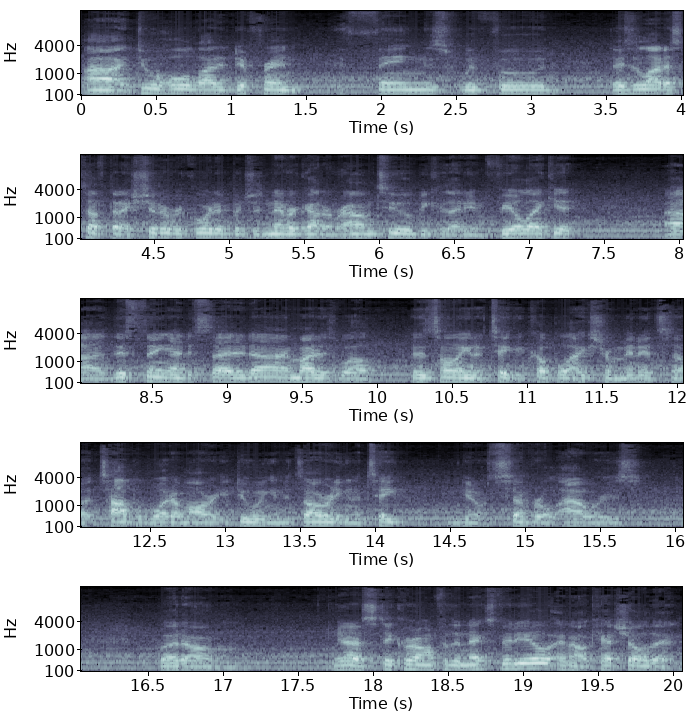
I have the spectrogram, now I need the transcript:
Uh, I do a whole lot of different things with food. There's a lot of stuff that I should have recorded but just never got around to because I didn't feel like it. Uh, this thing I decided uh, I might as well. It's only going to take a couple extra minutes on top of what I'm already doing and it's already going to take you know several hours. But um, yeah, stick around for the next video and I'll catch y'all then.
